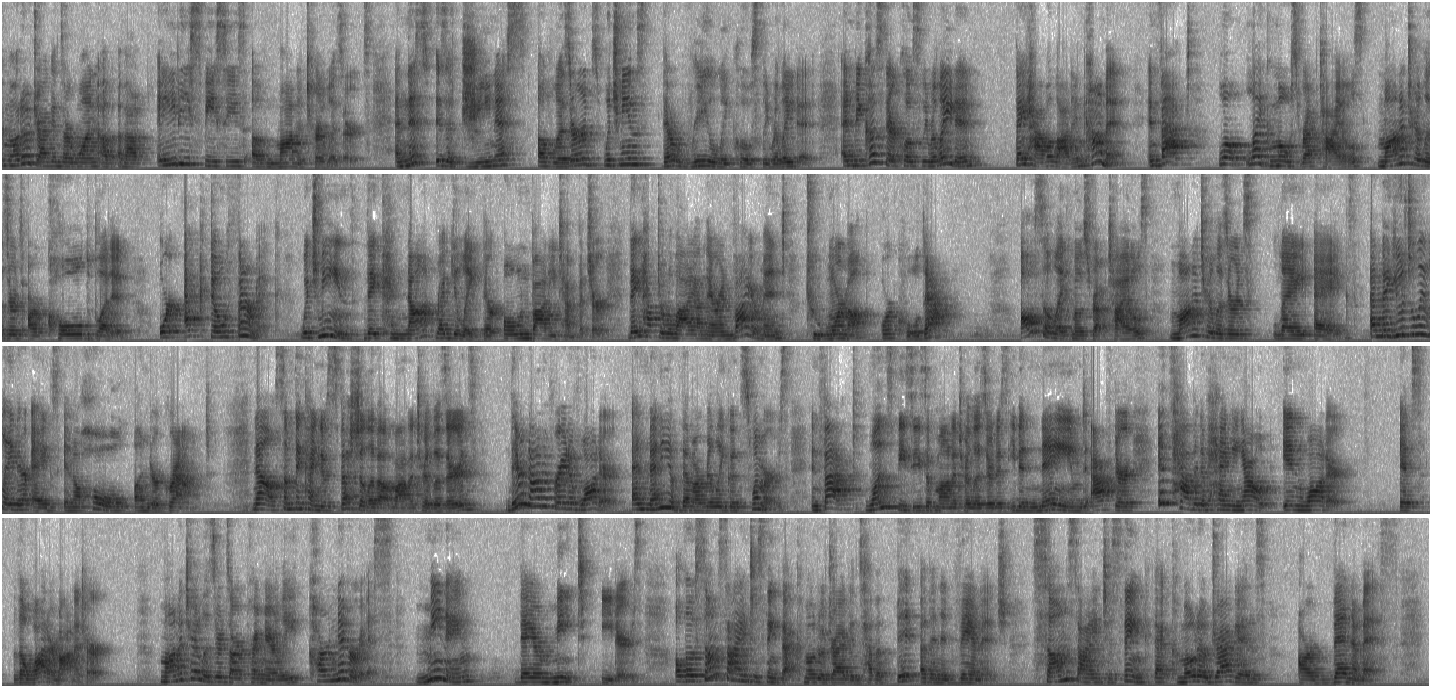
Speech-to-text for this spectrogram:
Komodo dragons are one of about 80 species of monitor lizards. And this is a genus of lizards, which means they're really closely related. And because they're closely related, they have a lot in common. In fact, well, like most reptiles, monitor lizards are cold-blooded or ectothermic, which means they cannot regulate their own body temperature. They have to rely on their environment to warm up or cool down. Also like most reptiles, monitor lizards lay eggs, and they usually lay their eggs in a hole underground. Now, something kind of special about monitor lizards, they're not afraid of water, and many of them are really good swimmers. In fact, one species of monitor lizard is even named after its habit of hanging out in water. It's the water monitor. Monitor lizards are primarily carnivorous, meaning they are meat eaters. Although some scientists think that Komodo dragons have a bit of an advantage, some scientists think that Komodo dragons are venomous.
